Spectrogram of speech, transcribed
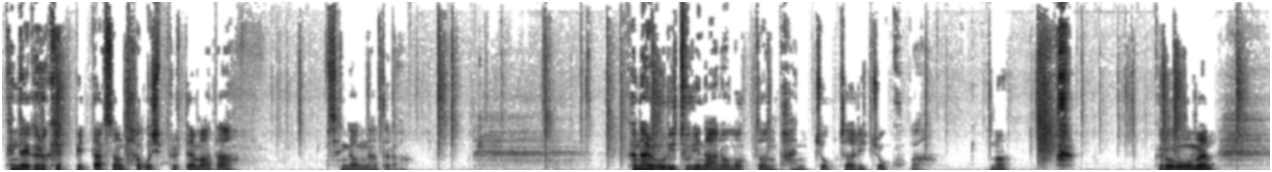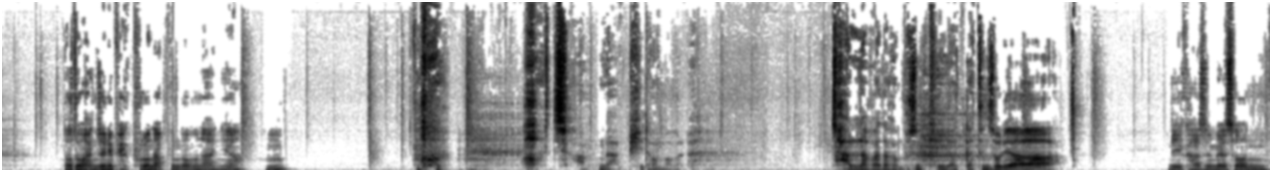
근데 그렇게 삐딱선 타고 싶을 때마다 생각나더라. 그날 우리 둘이 나눠 먹던 반쪽짜리 쪼코바. 뭐? 그러고 보면 너도 완전히 100% 나쁜 놈은 아니야. 응? 아, 참나 빌어먹을. 잘 나가다가 무슨 개엿 같은 소리야. 네 가슴에선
